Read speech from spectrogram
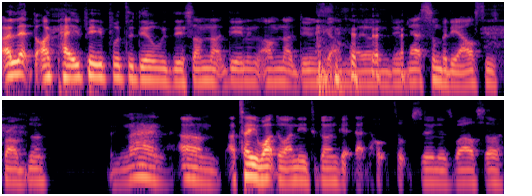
I let I pay people to deal with this. I'm not dealing. I'm not doing it on my own, dude. That's somebody else's problem. Man, um, I'll tell you what though, I need to go and get that hooked up soon as well. So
